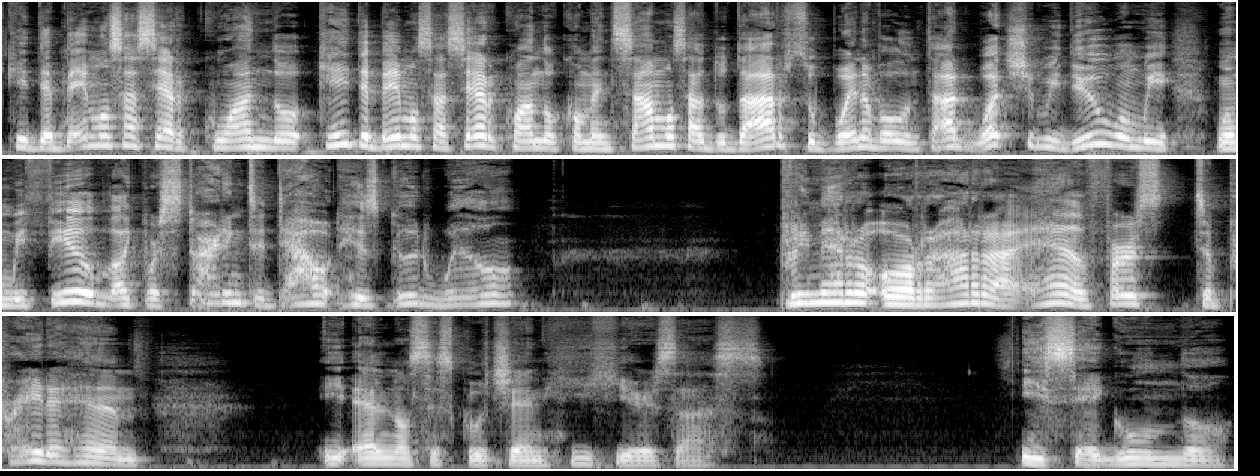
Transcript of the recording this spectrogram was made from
¿Qué debemos hacer cuando qué debemos hacer cuando comenzamos a dudar su buena voluntad? What should we do when we when we feel like we're starting to doubt his good will? Primero orar a él, first to pray to him. Y él nos escucha and he hears us. Y segundo,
